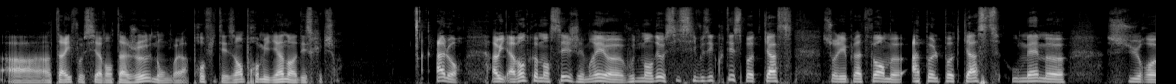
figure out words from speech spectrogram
à un tarif aussi avantageux. Donc voilà, profitez-en. Premier lien dans la description. Alors, ah oui, avant de commencer, j'aimerais euh, vous demander aussi si vous écoutez ce podcast sur les plateformes euh, Apple Podcast ou même euh, sur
